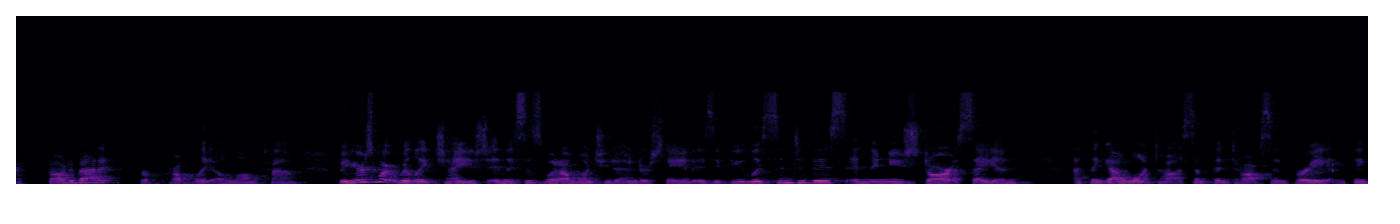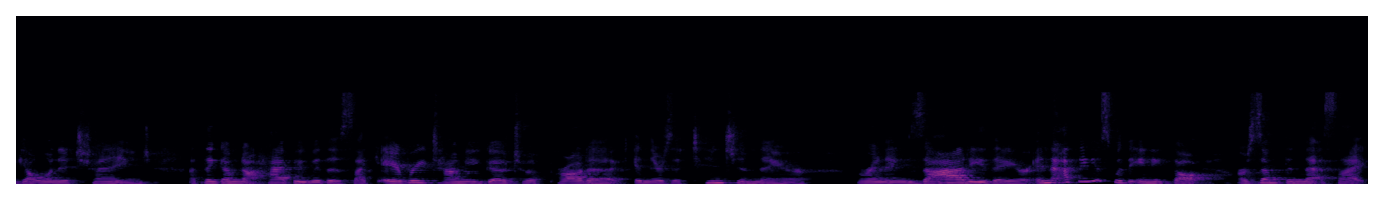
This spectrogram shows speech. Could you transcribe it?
I thought about it for probably a long time. But here's what really changed. And this is what I want you to understand is if you listen to this and then you start saying, I think I want to- something toxin free. I think I want to change. I think I'm not happy with this. Like every time you go to a product and there's a tension there or an anxiety there. And I think it's with any thought or something that's like,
